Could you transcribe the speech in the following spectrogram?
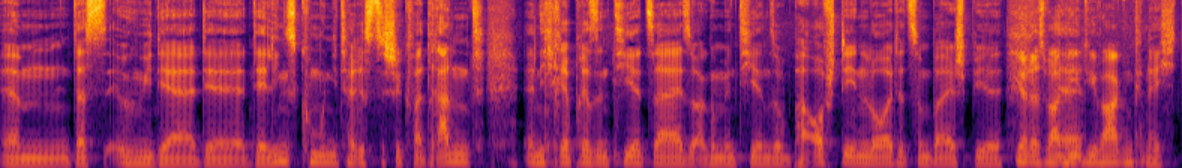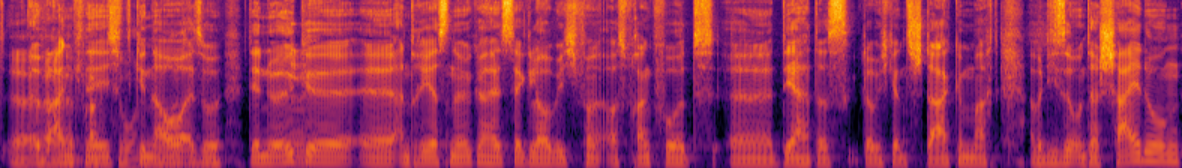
ähm, dass irgendwie der, der, der linkskommunitaristische Quadrant äh, nicht repräsentiert sei. So argumentieren so ein paar aufstehende Leute zum Beispiel. Ja, das war äh, die, die Wagenknecht. Äh, äh Wagenknecht, Fraktion genau. Also der Nölke, mhm. äh, Andreas Nölke heißt der, glaube ich, von, aus Frankfurt, äh, der hat das, glaube ich, ganz stark gemacht. Aber diese Unterscheidung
